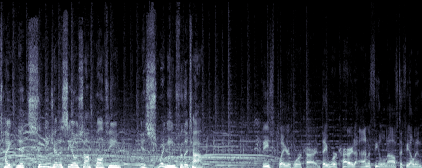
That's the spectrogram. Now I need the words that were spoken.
tight-knit SUNY Geneseo softball team is swinging for the top. These players work hard. They work hard on the field and off the field. And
